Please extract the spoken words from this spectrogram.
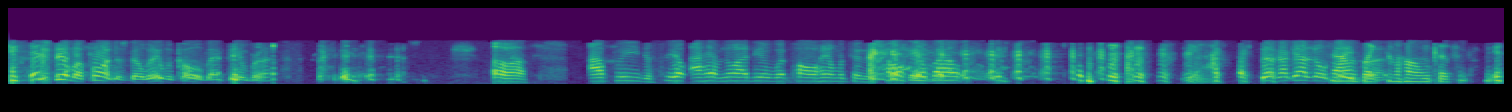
They're still my partners though, but they were cold back then, bro. uh, I plead the fifth. I have no idea what Paul Hamilton is talking about. yeah. Doug, I got it on Sounds tape. like bud. some home cooking.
